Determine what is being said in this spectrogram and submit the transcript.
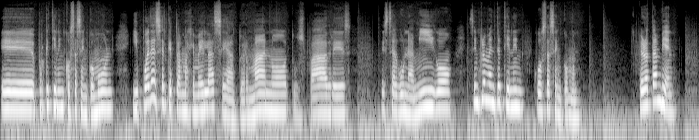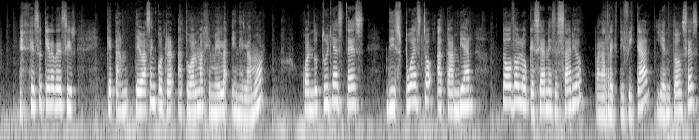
eh, porque tienen cosas en común y puede ser que tu alma gemela sea tu hermano, tus padres, este, algún amigo, simplemente tienen cosas en común. Pero también eso quiere decir que te vas a encontrar a tu alma gemela en el amor cuando tú ya estés dispuesto a cambiar todo lo que sea necesario para rectificar y entonces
